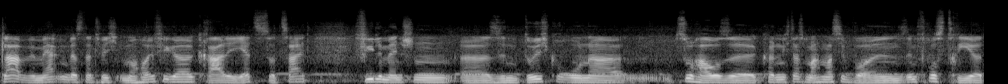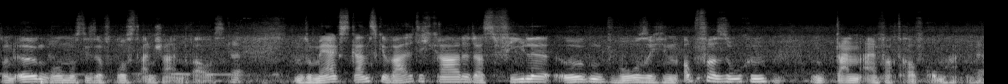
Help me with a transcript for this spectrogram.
klar, wir merken das natürlich immer häufiger, gerade jetzt zur Zeit. Viele Menschen äh, sind durch Corona zu Hause, können nicht das machen, was sie wollen, sind frustriert und irgendwo muss dieser Frust anscheinend raus. Ja. Und du merkst ganz gewaltig gerade, dass viele irgendwo sich ein Opfer suchen und dann einfach drauf rumhacken. Ja.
